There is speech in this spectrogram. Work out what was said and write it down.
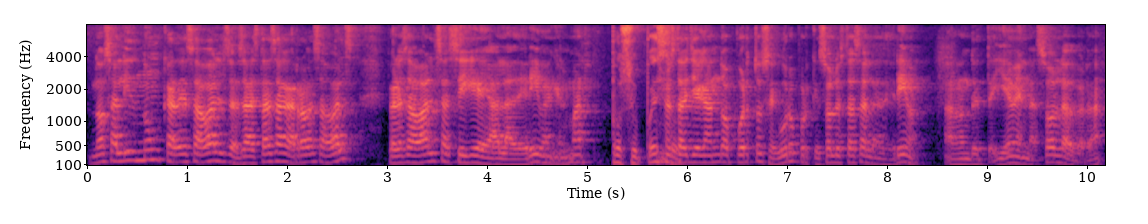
no salís nunca de esa balsa, o sea, estás agarrado a esa balsa, pero esa balsa sigue a la deriva en el mar. Por supuesto. No estás llegando a puerto seguro porque solo estás a la deriva, a donde te lleven las olas, ¿verdad?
